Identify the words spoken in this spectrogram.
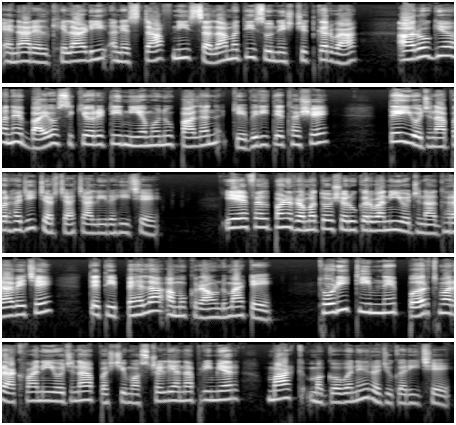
એનઆરએલ ખેલાડી અને સ્ટાફની સલામતી સુનિશ્ચિત કરવા આરોગ્ય અને બાયોસિક્યોરિટી નિયમોનું પાલન કેવી રીતે થશે તે યોજના પર હજી ચર્ચા ચાલી રહી છે. એએફએલ પણ રમતો શરૂ કરવાની યોજના ધરાવે છે, તેથી પહેલા અમુક રાઉન્ડ માટે થોડી ટીમને પર્થમાં રાખવાની યોજના પશ્ચિમ ઓસ્ટ્રેલિયાના પ્રીમિયર માર્ક મગોવને રજૂ કરી છે.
